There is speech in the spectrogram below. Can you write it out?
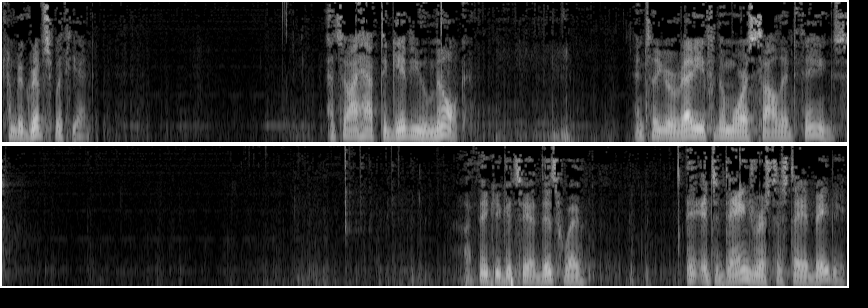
come to grips with yet. And so I have to give you milk until you're ready for the more solid things. I think you could say it this way. It's dangerous to stay a baby.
